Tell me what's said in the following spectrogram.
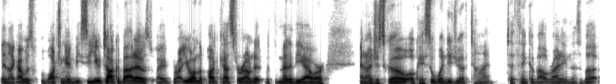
and like I was watching NBCU talk about it. I was I brought you on the podcast around it with the Men of the Hour, and I just go, okay, so when did you have time to think about writing this book?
